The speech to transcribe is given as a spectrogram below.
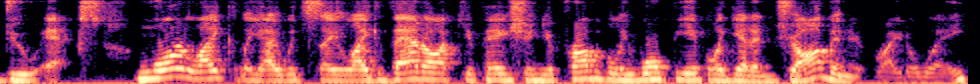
do X. More likely, I would say, like that occupation, you probably won't be able to get a job in it right away.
